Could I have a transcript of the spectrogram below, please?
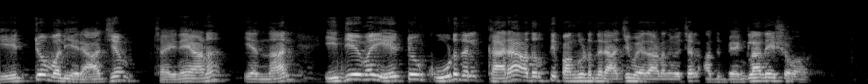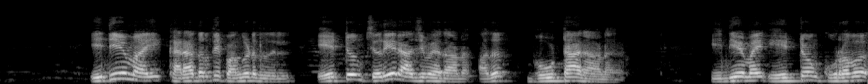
ഏറ്റവും വലിയ രാജ്യം ചൈനയാണ്. എന്നാൽ ഇന്ത്യയുമായി ഏറ്റവും കൂടുതൽ കര അതിർത്തി പങ്കിടുന്ന രാജ്യം ഏതാണെന്ന് വെച്ചാൽ അത് ബംഗ്ലാദേശുമാണ്. ഇന്ത്യയുമായി കരാതിർത്തി പങ്കിടുന്നതിൽ ഏറ്റവും ചെറിയ രാജ്യം ഏതാണ്? അത് ഭൂട്ടാനാണ്. ഇന്ത്യയുമായി ഏറ്റവും കുറവ്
